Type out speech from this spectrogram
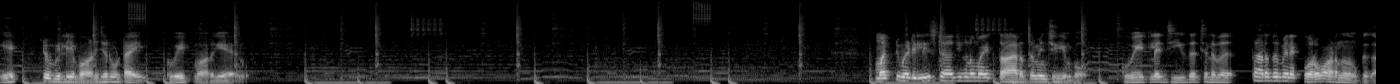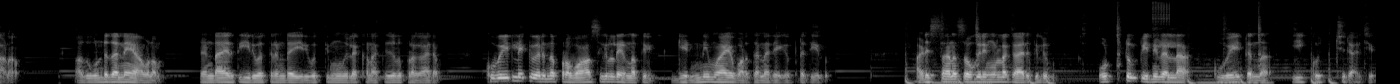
ഏറ്റവും വലിയ വാണിജ്യ റൂട്ടായി കുവൈറ്റ് മാറുകയായിരുന്നു. മറ്റു മിഡിൽ ഈസ്റ്റ് രാജ്യങ്ങളുമായി താരതമ്യം ചെയ്യുമ്പോൾ കുവൈറ്റിലെ ജീവിത ചെലവ് താരതമ്യേന കുറവാണെന്ന് നമുക്ക് കാണാം. അതുകൊണ്ട് തന്നെ ആവണം. രണ്ടായിരത്തി ഇരുപത്തിരണ്ട് ഇരുപത്തിമൂന്നിലെ കണക്കുകൾ പ്രകാരം കുവൈറ്റിലേക്ക് വരുന്ന പ്രവാസികളുടെ എണ്ണത്തിൽ ഗണ്യമായ വർധന രേഖപ്പെടുത്തിയത്. അടിസ്ഥാന സൗകര്യങ്ങളുടെ കാര്യത്തിലും ഒട്ടും പിന്നിലല്ല കുവൈറ്റ് എന്ന ഈ കൊച്ചു രാജ്യം.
